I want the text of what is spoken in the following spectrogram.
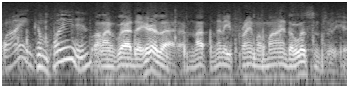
Well, I ain't complaining. Well, I'm glad to hear that. I'm not in any frame of mind to listen to you.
